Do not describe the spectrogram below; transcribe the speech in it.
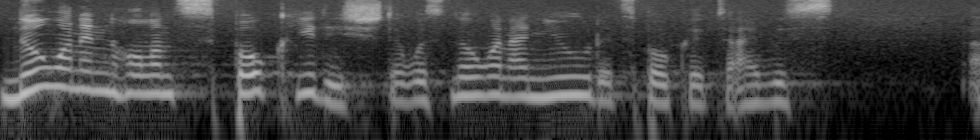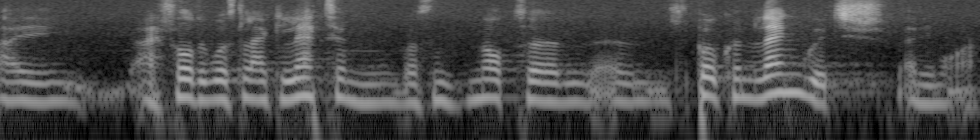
no one in Holland spoke Yiddish. There was no one I knew that spoke it. I was, I, I thought it was like Latin, it wasn't not a, a spoken language anymore.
